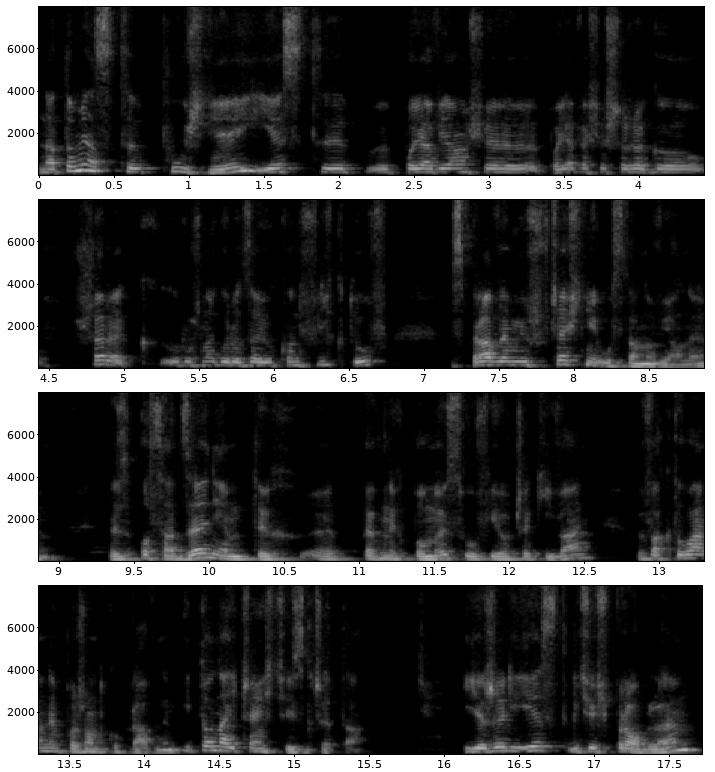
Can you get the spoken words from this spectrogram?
Natomiast później jest, pojawiają się, pojawia się szerego, szereg różnego rodzaju konfliktów z prawem już wcześniej ustanowionym, z osadzeniem tych e, pewnych pomysłów i oczekiwań w aktualnym porządku prawnym. I to najczęściej zgrzyta. Jeżeli jest gdzieś problem,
